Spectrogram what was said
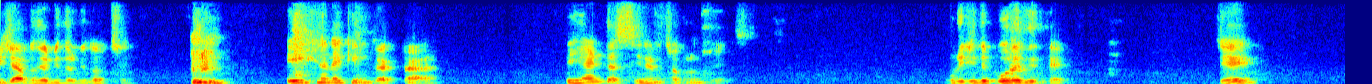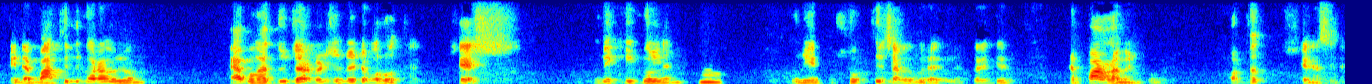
বিচারপতির বিতর্কিত হচ্ছে? এইখানে কিন্তু একটা বিহাইন্ড দ্য সিন একটা চক্রান্ত হয়েছে। উনি যদি বলে দিতেন যে এটা বাতিল করা হলো এবং আর দুই টার্মের জন্য এটা বলবৎ থাকবে। শেষ। উনি কি করলেন? উনি একটা শক্তি চাপে কি? এটা পার্লামেন্ট করবে অর্থাৎ শেখ হাসিনা।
